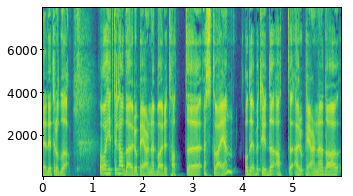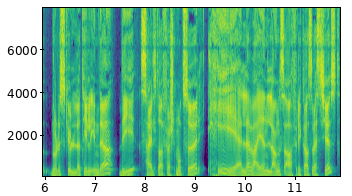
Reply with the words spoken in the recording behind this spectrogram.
det de trodde. da. Og Hittil hadde europeerne bare tatt eh, østveien, og det betydde at europeerne da, når de skulle til India, de seilte da først mot sør, hele veien langs Afrikas vestkyst,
